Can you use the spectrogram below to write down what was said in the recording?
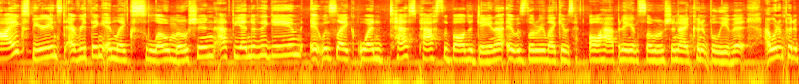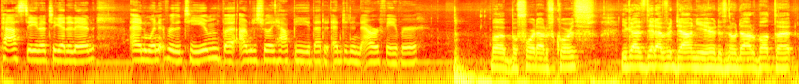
I experienced everything in like slow motion at the end of the game. It was like when Tess passed the ball to Dana, it was literally like it was all happening in slow motion. I couldn't believe it. I wouldn't put it past Dana to get it in and win it for the team, but I'm just really happy that it ended in our favor. But before that, of course, you guys did have a down year. There's no doubt about that.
